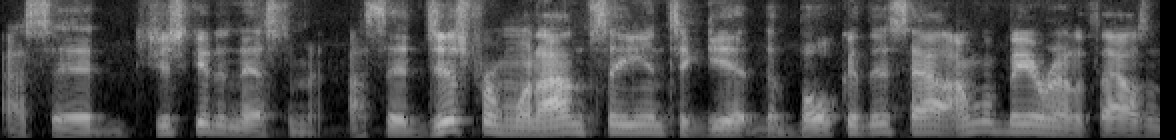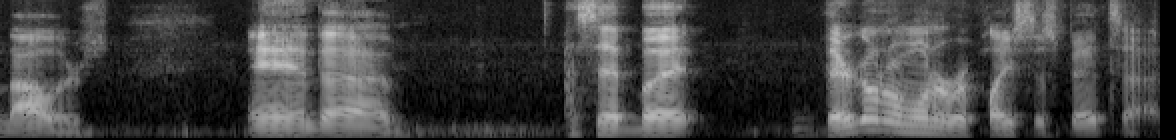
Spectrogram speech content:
I said, just get an estimate. I said, just from what I'm seeing to get the bulk of this out, I'm going to be around a thousand dollars. And uh, I said, but they're going to want to replace this bedside.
